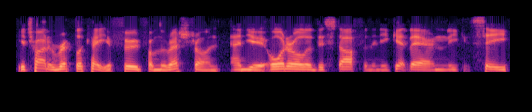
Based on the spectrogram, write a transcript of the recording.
you try to replicate your food from the restaurant, and you order all of this stuff, and then you get there and you can see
